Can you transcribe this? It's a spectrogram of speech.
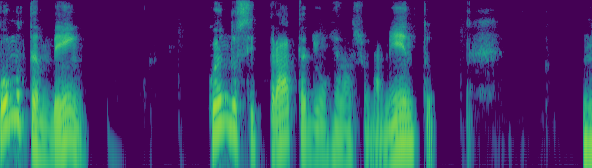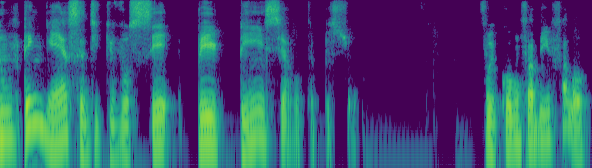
como também, quando se trata de um relacionamento, não tem essa de que você pertence a outra pessoa. Foi como o Fabinho falou.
